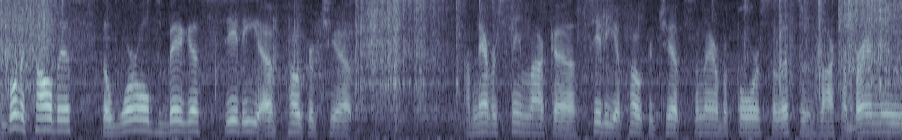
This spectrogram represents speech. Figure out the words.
I'm going to call this the world's biggest city of poker chips. I've never seen like a city of poker chips in there before, so this is like a brand new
